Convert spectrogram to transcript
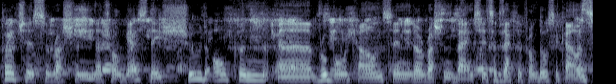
purchase Russian natural gas, they should open uh, ruble accounts in the Russian banks. It's exactly from those accounts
